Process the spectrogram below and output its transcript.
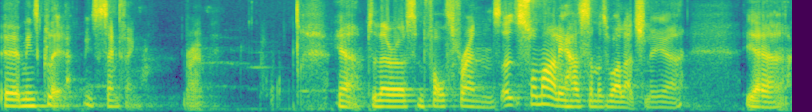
it means clear, means the same thing, right? Yeah, so there are some false friends. Uh, Somali has some as well, actually, yeah. Yeah.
